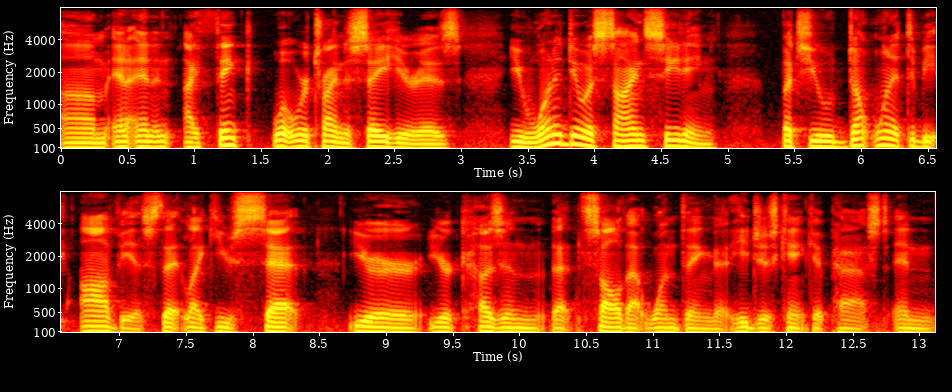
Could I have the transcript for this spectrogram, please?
Um, and, and I think what we're trying to say here is you want to do assigned seating, but you don't want it to be obvious that like you set your your cousin that saw that one thing that he just can't get past, and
